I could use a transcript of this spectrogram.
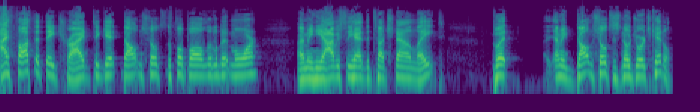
I thought that they tried to get Dalton Schultz the football a little bit more. I mean, he obviously had the touchdown late, but I mean, Dalton Schultz is no George Kittle.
